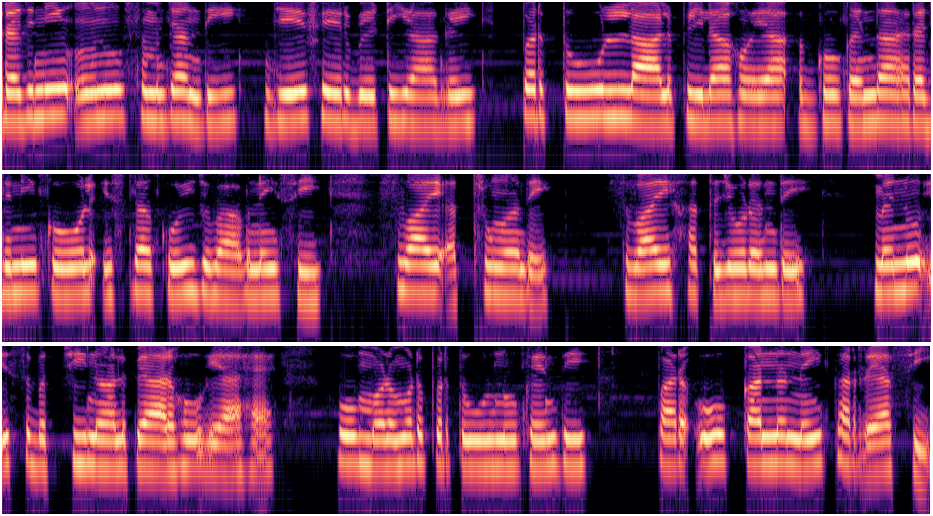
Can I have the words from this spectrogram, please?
ਰਜਨੀ ਉਹਨੂੰ ਸਮਝਾਉਂਦੀ, ਜੇ ਫੇਰ ਬੇਟੀ ਆ ਗਈ ਪਰਤੂਲ ਲਾਲ ਪੀਲਾ ਹੋਇਆ ਅੱਗੋਂ ਕਹਿੰਦਾ, ਰਜਨੀ ਕੋਲ ਇਸ ਦਾ ਕੋਈ ਜਵਾਬ ਨਹੀਂ ਸੀ। ਸਵਾਏ ਅਥਰੂਆਂ ਦੇ, ਸਵਾਏ ਹੱਥ ਜੋੜਨ ਦੇ, ਮੈਨੂੰ ਇਸ ਬੱਚੀ ਨਾਲ ਪਿਆਰ ਹੋ ਗਿਆ ਹੈ। ਉਹ ਮੁੜ-ਮੁੜ ਪਰਤੂਲ ਨੂੰ ਕਹਿੰਦੀ ਪਰ ਉਹ ਕੰਨ ਨਹੀਂ ਕਰ ਰਿਹਾ ਸੀ।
